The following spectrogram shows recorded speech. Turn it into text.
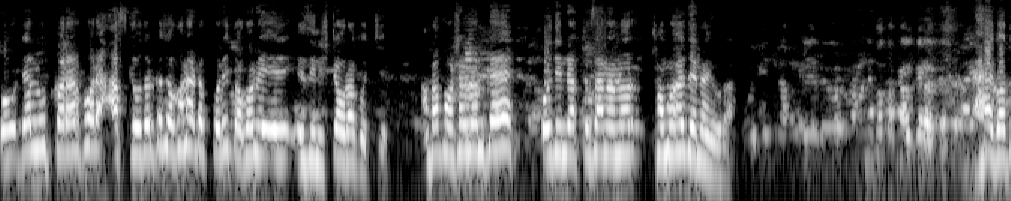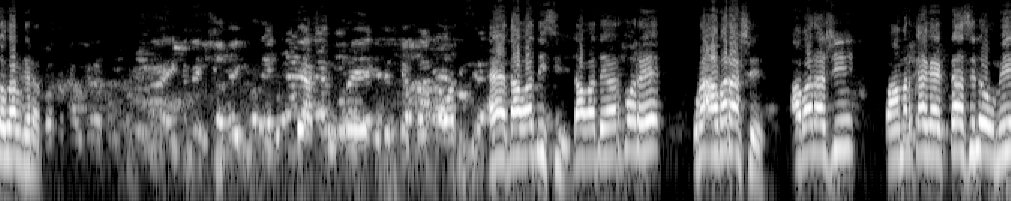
ওটা লুট করার পরে আজকে ওদেরকে যখন আটক করি, তখন এই- এই জিনিসটা ওরা করছে। আমরা প্রশাসনকে ওই দিন রাত্রে জানানোর সময় দেয় নাই ওরা। হ্যাঁ গতকালকে রাত। হ্যাঁ দাওয়া দিছি। দাওয়া দেওয়ার পরে ওরা আবার আসে। আবার আসি আমার কাকা একটা ছিল উনি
